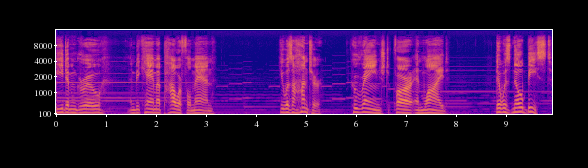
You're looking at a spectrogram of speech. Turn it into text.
Edom grew and became a powerful man. He was a hunter who ranged far and wide. There was no beast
